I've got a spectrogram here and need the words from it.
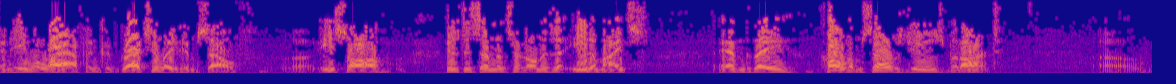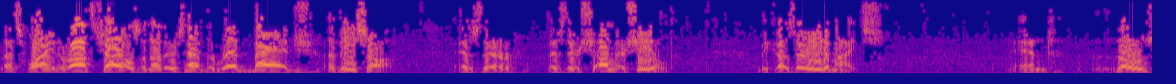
And he will laugh and congratulate himself. Uh, Esau, his descendants are known as Edomites, and they call themselves Jews but aren't. Uh, that's why the Rothschilds and others have the red badge of Esau as their as their on their shield, because they're Edomites. And those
